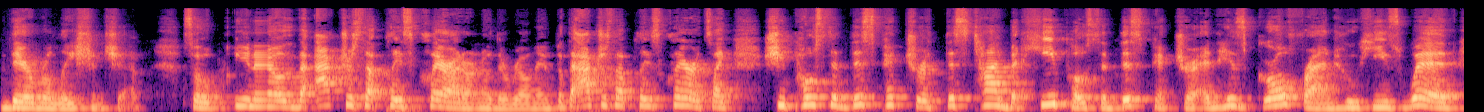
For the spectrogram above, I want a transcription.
their relationship. So, you know, the actress that plays Claire, I don't know their real name, but the actress that plays Claire, it's like she posted this picture at this time, but he posted this picture and his girlfriend who he's with,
